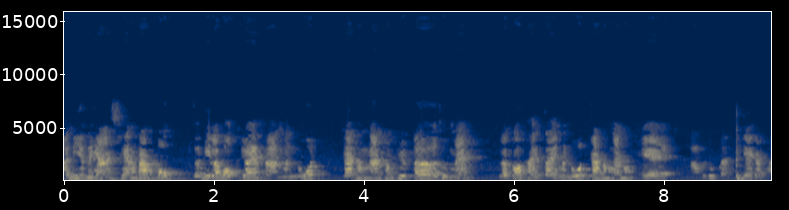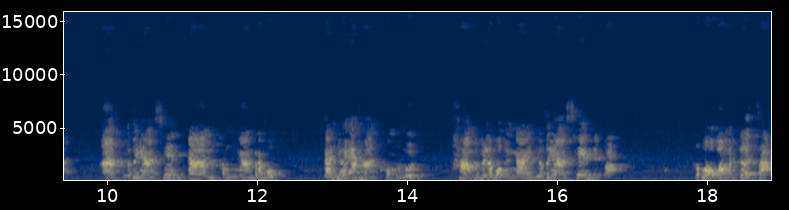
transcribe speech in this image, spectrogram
อันนี้ตัวอย่างเช่นระบบจะมีระบบย่อยอาหารมนุษย์ การทำงานคอมพิวเตอร์ถูกไหมแล้วก็หายใจมนุษย์การทำงานของแอร์เอามาดูกันแยกกันไปอะยกตัวอย่างเช่น การทำงานระบบการย่อยอาหารของมนุษย์ ถามมันเป็นระบบยังไงยกตัวอย่างเช่นเห็นปะเขาบอกว่ามันเกิดจาก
